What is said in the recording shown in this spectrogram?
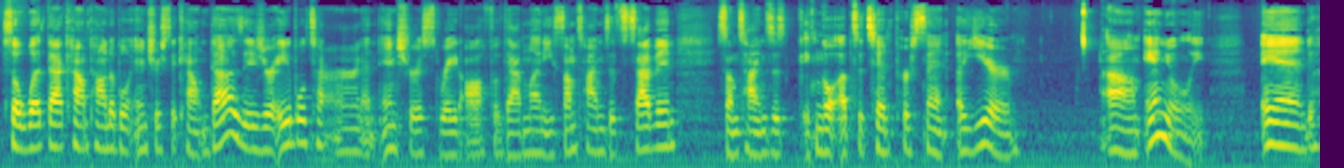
So what that compoundable interest account does is you're able to earn an interest rate off of that money. Sometimes it's 7, sometimes it can go up to 10% a year um, annually. And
